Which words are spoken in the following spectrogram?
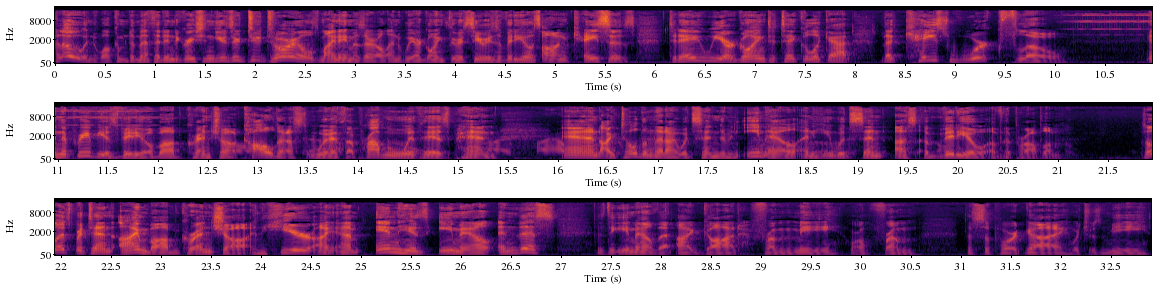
Hello and welcome to Method Integration User Tutorials. My name is Earl and we are going through a series of videos on cases. Today we are going to take a look at the case workflow. In the previous video, Bob Crenshaw called us with a problem with his pen. And I told him that I would send him an email and he would send us a video of the problem. So let's pretend I'm Bob Crenshaw and here I am in his email and this is the email that I got from me, well, from the support guy, which was me.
